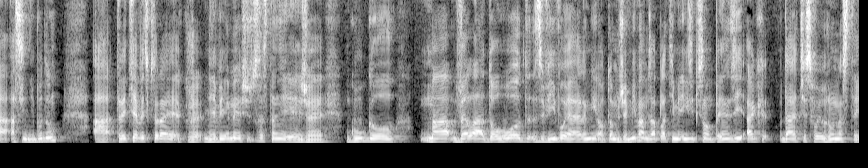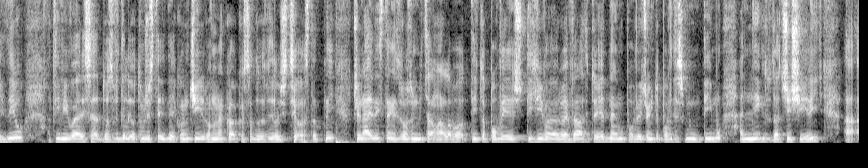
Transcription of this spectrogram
a asi nebudú. A tretia vec, ktorá je, akože nevieme ešte, čo sa stane, je, že Google má veľa dohôd s vývojármi o tom, že my vám zaplatíme XY peniazy, ak dáte svoju hru na Stadia. A tí vývojári sa dozvedeli o tom, že Stadia končí rovnako ako sa dozvedeli všetci ostatní, čo je na jednej strane zrozumiteľné, lebo ty to povieš, tých vývojárov je veľa, ty to jednému povieš, oni to povedia svojmu týmu a niekto to začne šíriť. A, a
